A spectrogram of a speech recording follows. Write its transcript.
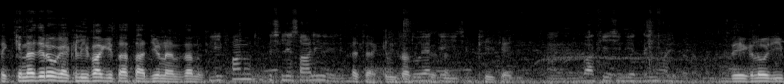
ਤੇ ਕਿੰਨਾ ਚਿਰ ਹੋ ਗਿਆ ਖਲੀਫਾ ਕੀਤਾ ਉਸਤਾਦ ਜੀ ਨੇ ਤੁਹਾਨੂੰ? ਖਲੀਫਾ ਨੂੰ ਤਾਂ ਪਿਛਲੇ ਸਾਲ ਹੀ ਹੋਏ। ਅੱਛਾ ਖਲੀਫਾ 2023 ਚ। ਠੀਕ ਹੈ ਜੀ। ਹਾਂਜੀ ਬਾਕੀ ਸ਼ਗਿਰਦ ਹੀ ਹੋਏ ਦੇਖ ਲਓ ਜੀ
